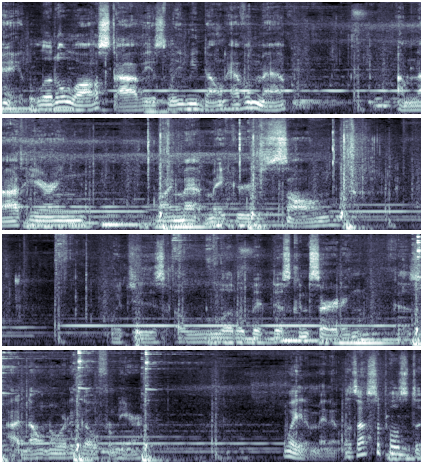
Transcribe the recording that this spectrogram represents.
Okay, a little lost. Obviously, we don't have a map. I'm not hearing my map maker's song, which is a little bit disconcerting because I don't know where to go from here. Wait a minute, was I supposed to?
